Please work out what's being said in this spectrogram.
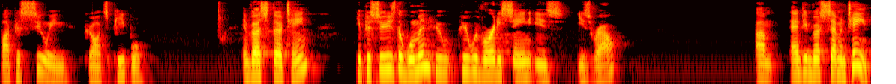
by pursuing God's people. In verse 13, he pursues the woman who, who we've already seen is Israel. Um, and in verse 17,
